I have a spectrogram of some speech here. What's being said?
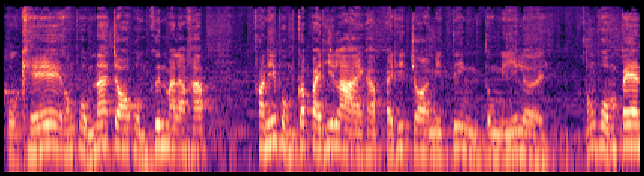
โอเค ของผมหน้าจอผมขึ้นมาแล้วครับ คราวนี้ผมก็ไปที่ไลน์ครับ ไปที่จอยมิ e t i n g ตรงนี้เลย ของผมเป็น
